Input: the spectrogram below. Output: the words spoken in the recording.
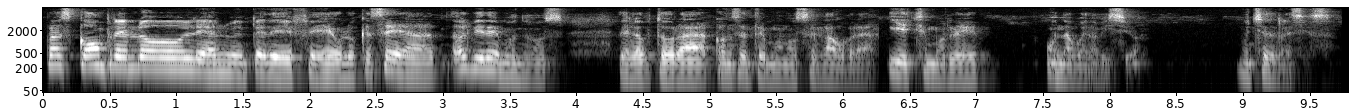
pues cómprenlo, leanlo en PDF o lo que sea. Olvidémonos de la autora, concentrémonos en la obra y echémosle una buena visión. Muchas gracias.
